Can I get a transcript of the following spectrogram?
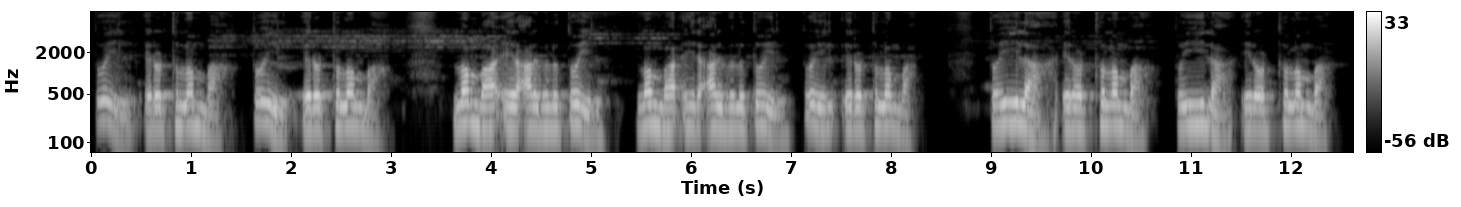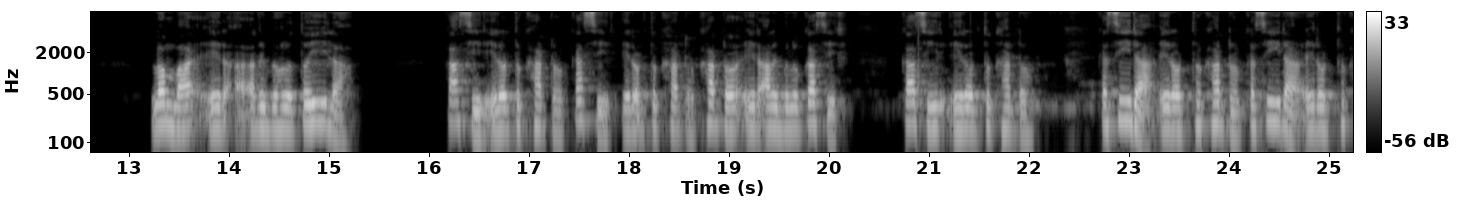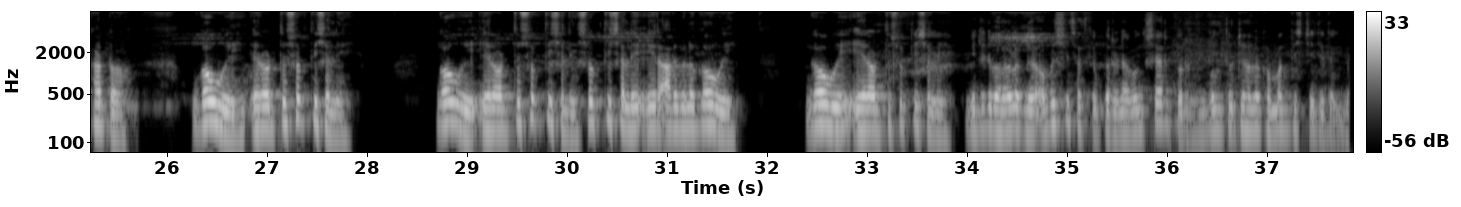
তৈল এর অর্থ লম্বা তৈল এর অর্থ লম্বা লম্বা এর আরবি হলো তৈল লম্বা এর আরবি হলো তৈল তৈল এর অর্থ লম্বা তৈলা এর অর্থ লম্বা তৈলা এর অর্থ লম্বা লম্বা এর আরবি হলো তৈলা কাসির এর অর্থ খাটো কাসির এর অর্থ খাটো খাটো এর আরবি হলো কাসির কাসির এর অর্থ খাটো। কাসিরা এর অর্থ খাটো। কাসিরা এর অর্থ খাটো। গৌয়ে এর অর্থ শক্তিশালী। গৌয়ে এর অর্থ শক্তিশালী। শক্তিশালী এর আরবি হলো গৌয়ে। গৌয়ে এর অর্থ শক্তিশালী। ভিডিওটি ভালো লাগলে অবশ্যই সাবস্ক্রাইব করুন এবং শেয়ার করুন। বলতুটি হলো ক্ষমার দৃষ্টিতে দেখবেন।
